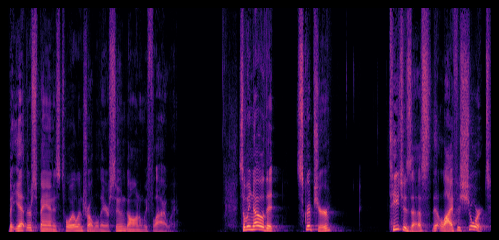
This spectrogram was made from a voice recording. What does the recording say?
But yet their span is toil and trouble. They are soon gone, and we fly away. So we know that Scripture teaches us that life is short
